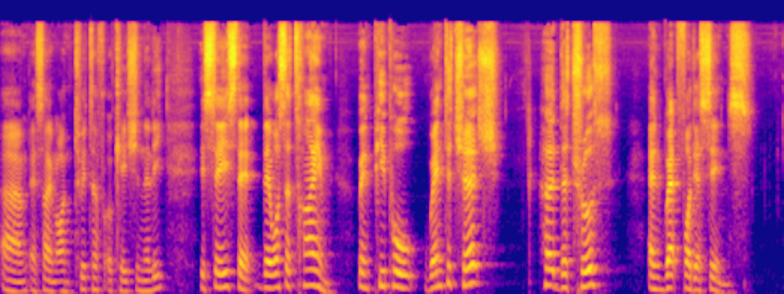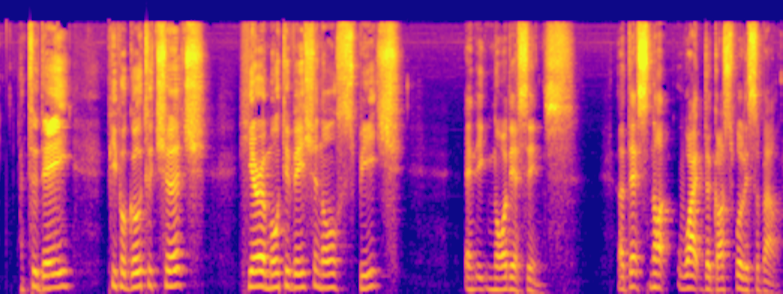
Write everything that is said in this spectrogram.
um, as I'm on Twitter occasionally. It says that there was a time when people went to church, heard the truth, and wept for their sins. Today, people go to church, hear a motivational speech, and ignore their sins. Uh, that's not what the gospel is about.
